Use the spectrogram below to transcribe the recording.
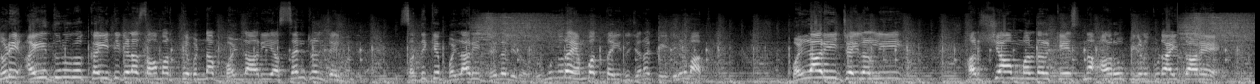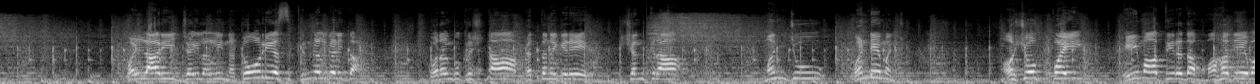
ನೋಡಿ, ಐದುನೂರು ಕೈದಿಗಳ ಸಾಮರ್ಥ್ಯವನ್ನ ಬಳ್ಳಾರಿಯ ಸೆಂಟ್ರಲ್ ಜೈಲ್ ಹೊಂದಿದೆ. ಸದ್ಯಕ್ಕೆ ಬಳ್ಳಾರಿ ಜೈಲಲ್ಲಿರೋದು ಮುನ್ನೂರ ಎಂಬತ್ತೈದು ಜನ ಕೈದಿಗಳು ಮಾತ್ರ. ಬಳ್ಳಾರಿ ಜೈಲಲ್ಲಿ ಹರ್ಷ ಮರ್ಡರ್ ಕೇಸ್ನ ಆರೋಪಿಗಳು ಕೂಡ ಇದ್ದಾರೆ. ಬಳ್ಳಾರಿ ಜೈಲಲ್ಲಿ ನಟೋರಿಯಸ್ ಕ್ರಿಮಿನಲ್ಗಳಿದ್ದಾರೆ ಕೊರಂಗು ಕೃಷ್ಣ, ಬೆತ್ತನಗೆರೆ, ಶಂಕರ, ಮಂಜು, ಬಂಡೆ ಮಂಜು, ಅಶೋಕ್ ಪೈ ಹೇಮಾ ತೀರದ ಮಹದೇವ,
